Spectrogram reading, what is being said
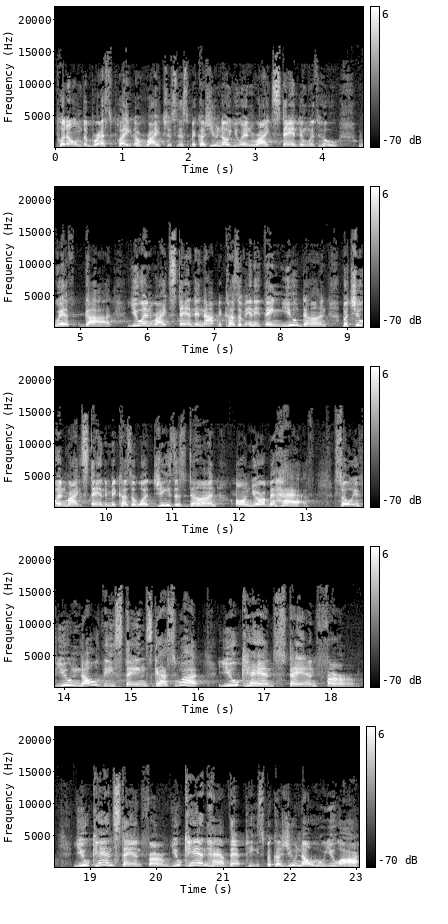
put on the breastplate of righteousness because you know you in right standing with who? With God. You in right standing not because of anything you done, but you in right standing because of what Jesus done on your behalf. So if you know these things, guess what? You can stand firm. You can stand firm. You can have that peace because you know who you are.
